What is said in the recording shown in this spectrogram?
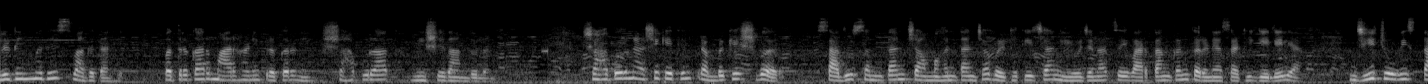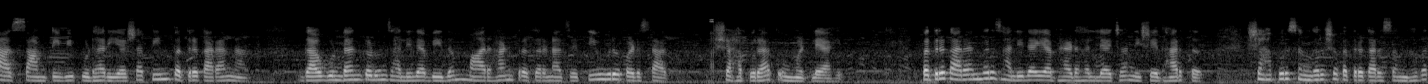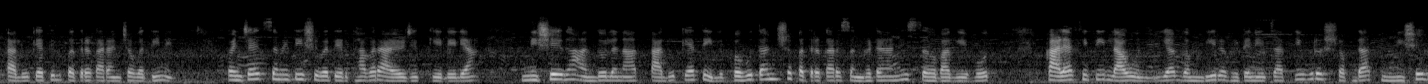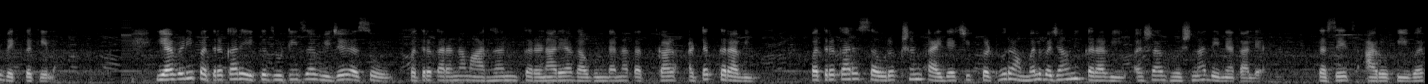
बुलेटिनमध्ये स्वागत आहे. पत्रकार मारहाणी प्रकरणी शहापुरात निषेध आंदोलन. शहापूर नाशिक येथील त्र्यंबकेश्वर साधू संतांच्या महंतांच्या बैठकीच्या नियोजनाचे वार्तांकन करण्यासाठी गेलेल्या झी चोवीस तास साम टी व्ही पुढारी अशा तीन पत्रकारांना गावगुंडांकडून झालेल्या बेदम मारहाण प्रकरणाचे तीव्र पडसाद शहापुरात उमटले आहेत. पत्रकारांवर झालेल्या या भ्याड हल्ल्याच्या निषेधार्थ शहापूर संघर्ष पत्रकार संघ व तालुक्यातील पत्रकारांच्या वतीने पंचायत समिती शिवतीर्थावर आयोजित केलेल्या निषेध आंदोलनात तालुक्यातील बहुतांश पत्रकार संघटनांनी सहभागी होत काळ्या फिती लावून या गंभीर घटनेचा तीव्र शब्दात निषेध व्यक्त केला. यावेळी पत्रकार एकजुटीचा विजय असो पत्रकारांना मारहाण करणाऱ्या गावगुंडांना तत्काळ अटक करावी पत्रकार संरक्षण कायद्याची कठोर अंमलबजावणी करावी अशा घोषणा देण्यात आल्या. तसेच आरोपीवर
